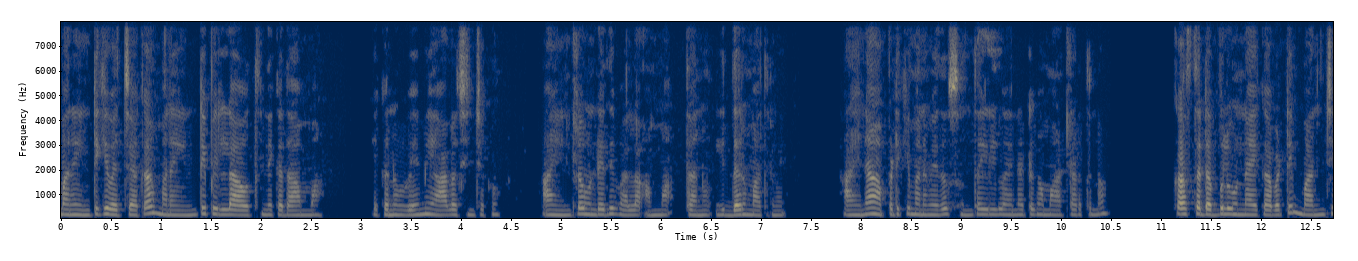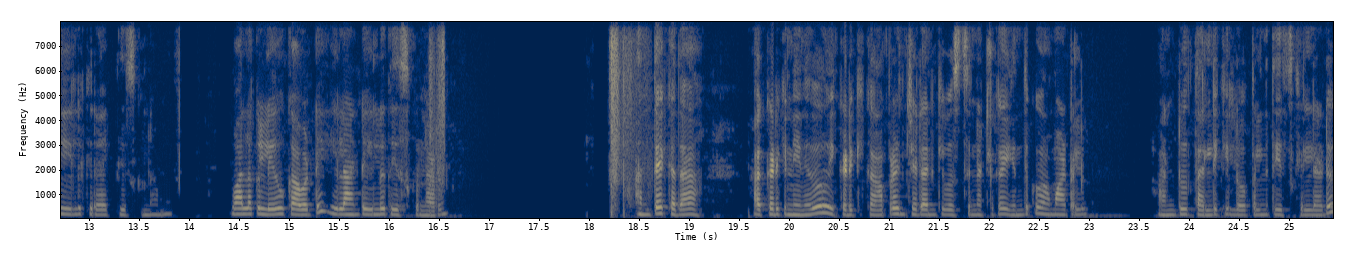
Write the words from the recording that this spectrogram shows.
మన ఇంటికి వచ్చాక మన ఇంటి పిల్ల అవుతుంది కదా అమ్మ. ఇక నువ్వేమీ ఆలోచించకు. ఆ ఇంట్లో ఉండేది వాళ్ళ అమ్మ తను ఇద్దరు మాత్రమే. అయినా అప్పటికి మనం ఏదో సొంత ఇల్లు అయినట్టుగా మాట్లాడుతున్నాం. కాస్త డబ్బులు ఉన్నాయి కాబట్టి మంచి ఇల్లు కిరాయికి తీసుకున్నాము. వాళ్ళకు లేవు కాబట్టి ఇలాంటి ఇల్లు తీసుకున్నారు. అంతే కదా! అక్కడికి నేను ఇక్కడికి కాపురం చేయడానికి వస్తున్నట్లుగా ఎందుకు ఆ మాటలు? అంటూ తల్లికి లోపలిని తీసుకెళ్ళాడు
